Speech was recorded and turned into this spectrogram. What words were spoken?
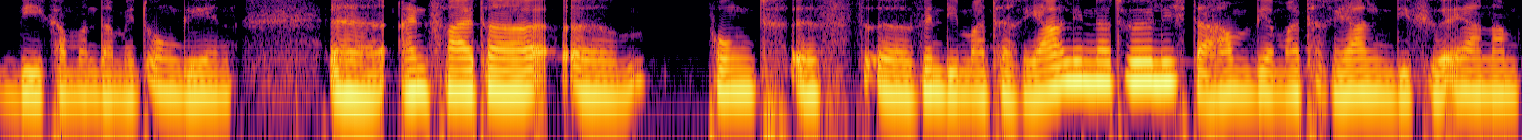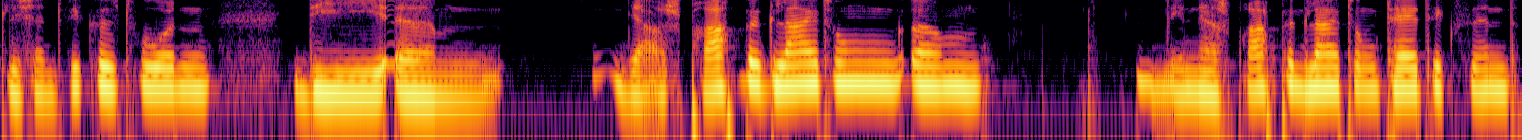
Wie kann man damit umgehen? ein zweiter ähm, Punkt ist, äh, sind die Materialien natürlich. Da haben wir Materialien, die für ehrenamtlich entwickelt wurden, die ähm, ja, Sprachbegleitung, ähm, in der Sprachbegleitung tätig sind.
